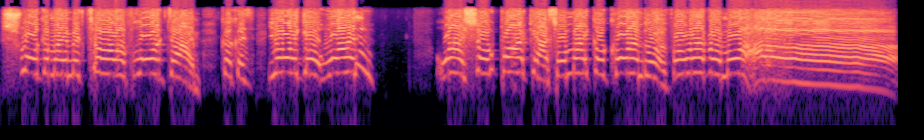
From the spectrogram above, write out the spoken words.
shrugging my material off long time? Because you only get one Last Joke podcast from Michael Kornblum forevermore. Ah!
